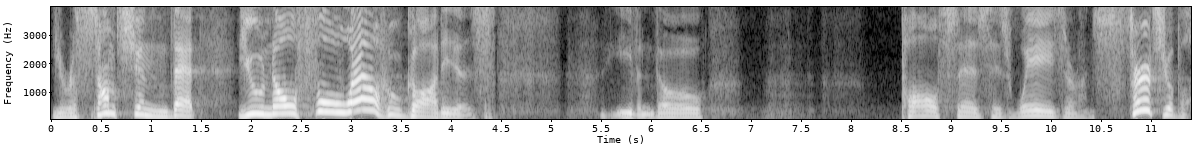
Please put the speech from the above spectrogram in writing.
Your assumption that you know full well who God is even though Paul says his ways are unsearchable.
